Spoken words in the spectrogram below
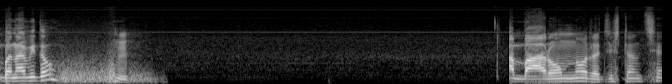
બનાવી દઉં હમ. આ બાર ઓમનો રજિસ્ટન્સ છે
